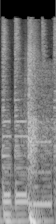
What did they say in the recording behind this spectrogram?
Thank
